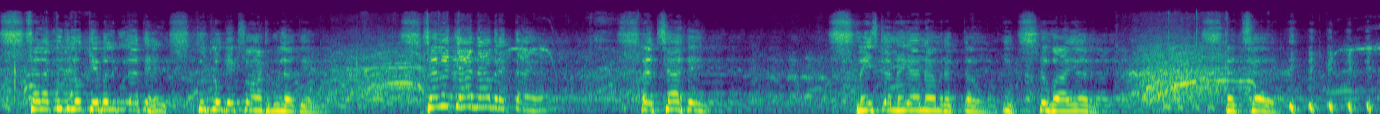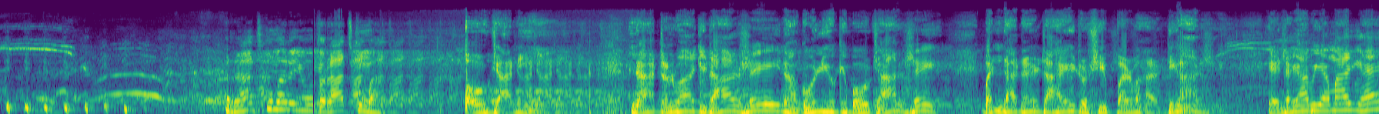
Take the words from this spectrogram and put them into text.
साला कुछ लोग केबल बुलाते हैं, कुछ लोग 108 बुलाते हैं। साला क्या नाम रखता है अच्छा है। मैं इसका नया नाम रखता हूँ, वायर। अच्छा है। राजकुमार हो तो राजकुमार। બહુ જાની ના તલવાર की धार से ना गोलियों की बौछार से बंदा डरता है तो सिर पर अधिकार से ये जगह भी हमारी है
